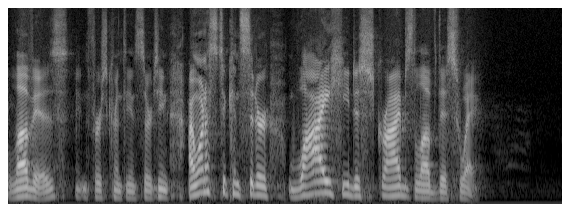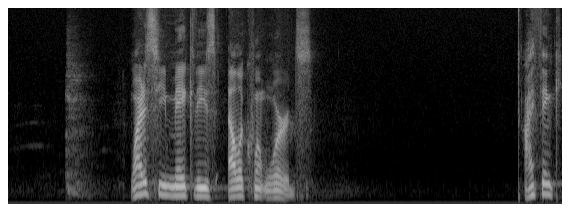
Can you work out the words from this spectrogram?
love is in 1 Corinthians 13, I want us to consider why he describes love this way. Why does he make these eloquent words? I think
